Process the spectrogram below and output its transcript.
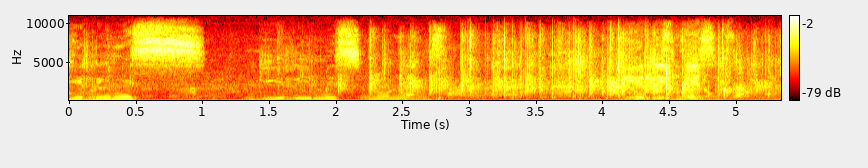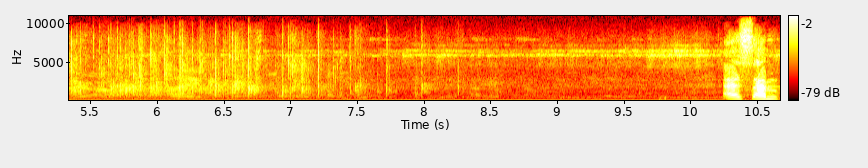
Girimis. Girimis Nuneng Girimis SM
